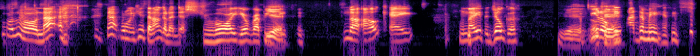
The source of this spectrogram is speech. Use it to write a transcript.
First of all, not not for when he said I'm gonna destroy your reputation. No, okay. Now you're the Joker. Yeah. You don't meet my demands.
